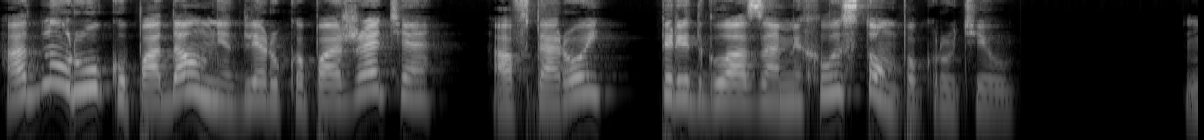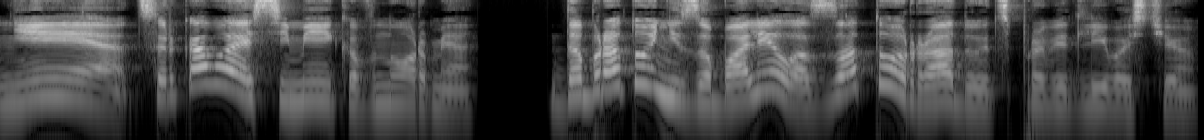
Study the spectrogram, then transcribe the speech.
Одну руку подал мне для рукопожатия, а второй перед глазами хлыстом покрутил. Не, цирковая семейка в норме. Добротой не заболела, зато радует справедливостью.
